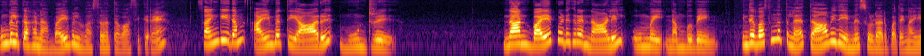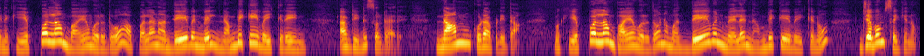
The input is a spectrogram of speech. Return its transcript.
உங்களுக்காக நான் பைபிள் வசனத்தை வாசிக்கிறேன். சங்கீதம் ஐம்பத்தி ஆறு மூன்று. நான் பயப்படுகிற நாளில் உம்மை நம்புவேன். இந்த வசனத்தில் தாவீது என்ன சொல்கிறாரு பார்த்தீங்களா எனக்கு எப்பெல்லாம் பயம் வருதோ அப்போல்லாம் நான் தேவன் மேல் நம்பிக்கை வைக்கிறேன். அப்படின்னு சொல்கிறாரு நாமும் கூட அப்படிதான். நமக்கு எப்பெல்லாம் பயம் வருதோ நம்ம தேவன் மேலே நம்பிக்கை வைக்கணும் ஜெபம் செய்யணும்.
